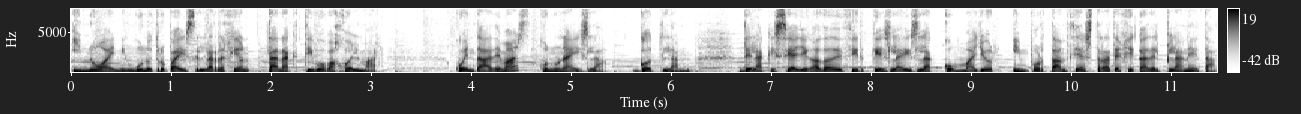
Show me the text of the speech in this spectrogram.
y no hay ningún otro país en la región tan activo bajo el mar. Cuenta además con una isla, Gotland, de la que se ha llegado a decir que es la isla con mayor importancia estratégica del planeta.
